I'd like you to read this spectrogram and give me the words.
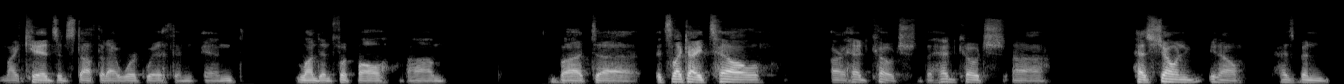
my kids and stuff that I work with and and London football. Um, but uh, it's like I tell our head coach. The head coach uh, has shown, you know, has been.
